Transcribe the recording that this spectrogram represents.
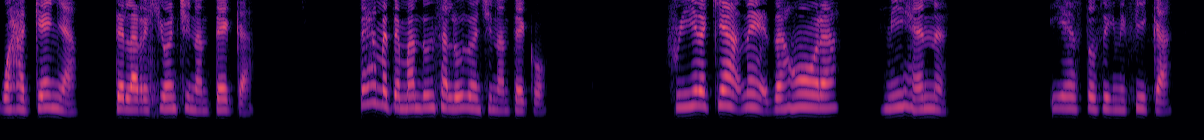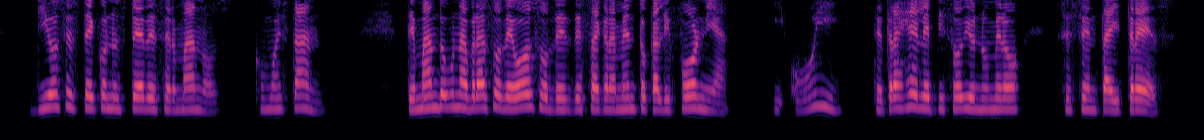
oaxaqueña, de la región chinanteca. Déjame te mando un saludo en chinanteco. Fui aquí a ahora mi gen. Y esto significa, Dios esté con ustedes, hermanos. ¿Cómo están? Te mando un abrazo de oso desde Sacramento, California. Y hoy te traje el episodio número 63.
